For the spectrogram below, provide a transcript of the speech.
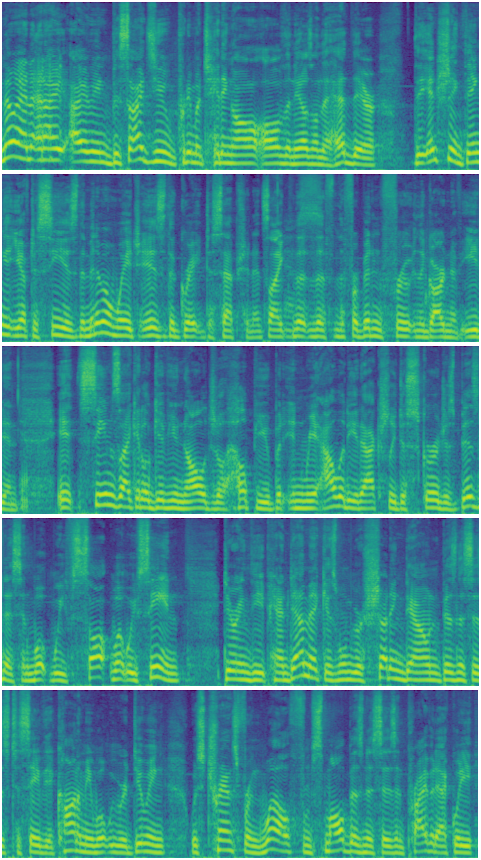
No, and, and I, I mean, besides you pretty much hitting all, all of the nails on the head there, the interesting thing that you have to see is the minimum wage is the great deception. It's like yes. the, the, the, forbidden fruit in the Garden of Eden. Yeah. It seems like it'll give you knowledge, it'll help you, but in reality, it actually discourages business. And what we've saw, what we've seen during the pandemic is when we were shutting down businesses to save the economy, what we were doing was transferring wealth from small businesses and private equity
